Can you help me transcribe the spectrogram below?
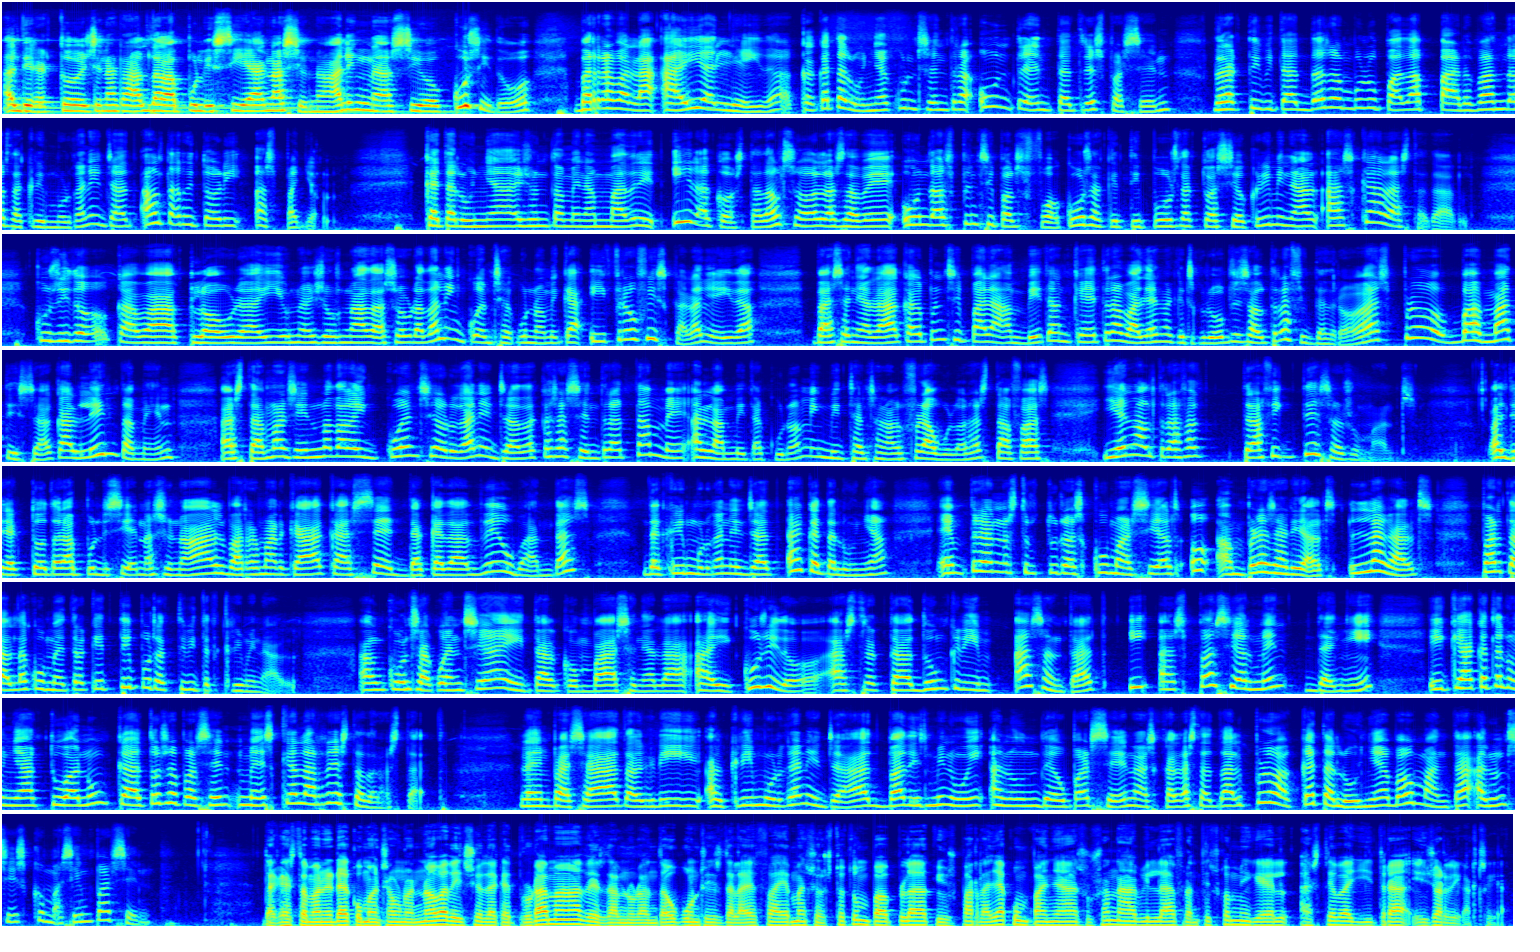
El director general de la Policia Nacional, Ignacio Cusidó, va revelar ahir a Lleida que Catalunya concentra un 33% de l'activitat desenvolupada per bandes de crim organitzat al territori espanyol. Catalunya, juntament amb Madrid i la Costa del Sol, esdevé un dels principals focus d'aquest tipus d'actuació criminal a escala estatal. Cosidor, que va cloure ahir una jornada sobre delinqüència econòmica i freu fiscal a Lleida, va assenyalar que el principal àmbit en què treballen aquests grups és el tràfic de drogues, però va matisar que lentament està emergint una delinqüència organitzada que se centra també en l'àmbit econòmic mitjançant el frau, les estafes i en el tràfic tràfic d'éssers humans. El director de la Policia Nacional va remarcar que 7 de cada 10 bandes de crim organitzat a Catalunya empren estructures comercials o empresarials legals per tal de cometre aquest tipus d'activitat criminal. En conseqüència, i tal com va assenyalar ahir Cosidor, es tracta d'un crim assentat i especialment danyí i que a Catalunya actua en un 14% més que la resta de l'Estat. L'any passat el, gri, el crim organitzat va disminuir en un 10% a escala estatal, però a Catalunya va augmentar en un 6,5%. D'aquesta manera comença una nova edició d'aquest programa des del 91.6 de la FM, això és tot un poble, qui us parla i acompanya Susana Ávila, Francisco Miguel, Esteve Llitra i Jordi Garcia.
